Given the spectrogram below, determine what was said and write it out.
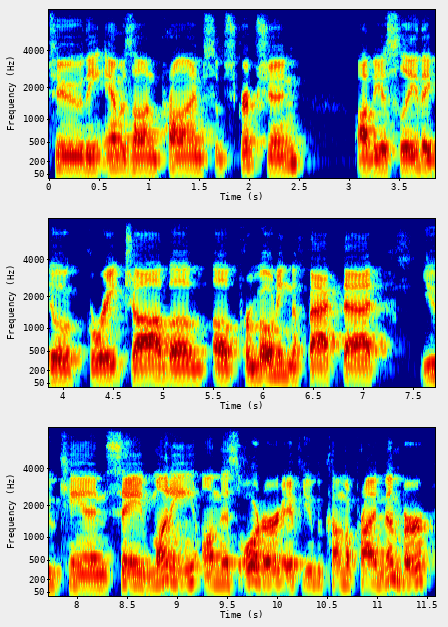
to the Amazon Prime subscription. Obviously, they do a great job of, of promoting the fact that you can save money on this order if you become a Prime member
